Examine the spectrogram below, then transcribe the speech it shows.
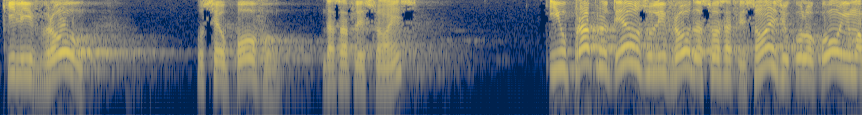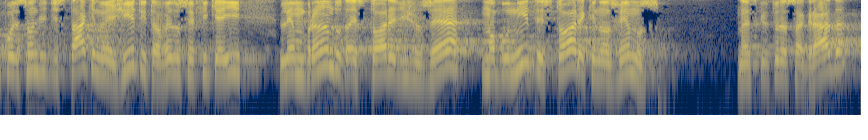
que livrou o seu povo das aflições. E o próprio Deus o livrou das suas aflições e o colocou em uma posição de destaque no Egito, e talvez você fique aí lembrando da história de José, uma bonita história que nós vemos na Escritura Sagrada.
